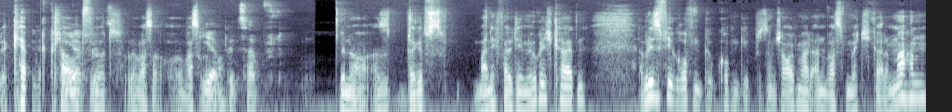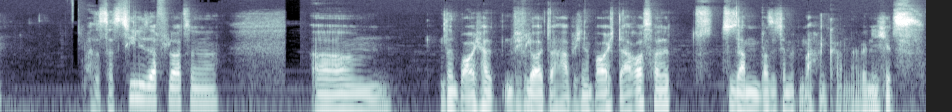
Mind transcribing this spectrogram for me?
der Cap geklaut wird oder was auch, was auch immer. gezapft. Genau, also da gibt es mannigfaltige Möglichkeiten. Aber diese vier Gruppen, Gruppen gibt es. Dann schaue ich mir halt an, was möchte ich gerade machen. Was ist das Ziel dieser Flotte? Ähm, und dann baue ich halt, wie viele Leute habe ich? dann baue ich daraus halt zusammen, was ich damit machen kann. Wenn ich jetzt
